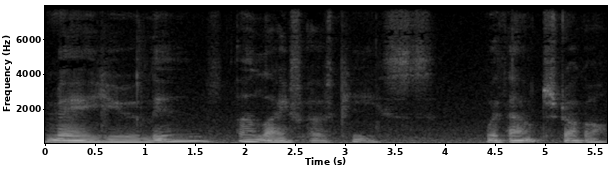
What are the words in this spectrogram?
May you live a life of peace without struggle.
